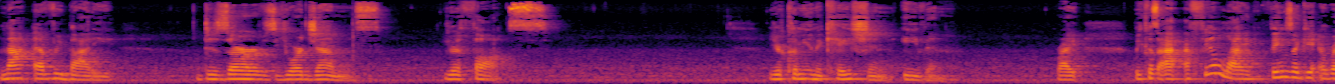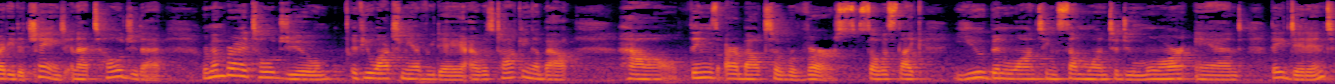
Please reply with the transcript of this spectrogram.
Not everybody deserves your gems, your thoughts, your communication even, right? Because I, I feel like things are getting ready to change. And I told you that. Remember I told you, if you watch me every day, I was talking about how things are about to reverse. So it's like you've been wanting someone to do more and they didn't.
